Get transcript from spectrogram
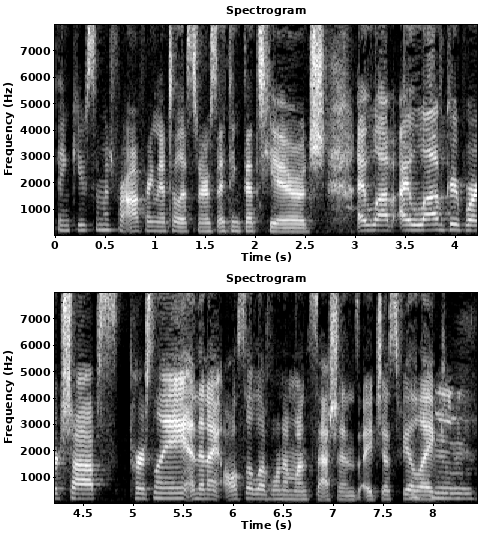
thank you so much for offering that to listeners. I think that's huge. I love I love group workshops personally and then I also love one-on-one sessions. I just feel mm-hmm. like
